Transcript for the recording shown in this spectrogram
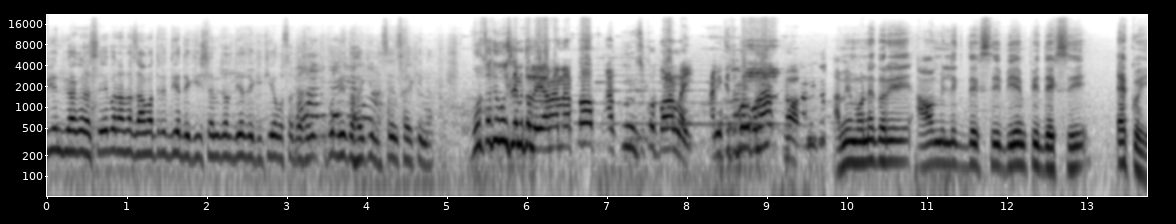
বিএনপি আগে আসছে এবার আমরা জামাতের দিয়ে দেখি ইসলামী দল দিয়ে দেখি কি অবস্থা দেশে পরিণত হয় কিনা চেঞ্জ হয় কিনা। ভোট যদি ইসলামী দলে আমার তো আর কিছু বলার নাই আমি কিছু বলব না। আমি মনে করি আওয়ামী লীগ দেখছি বিএনপি দেখছি একই।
